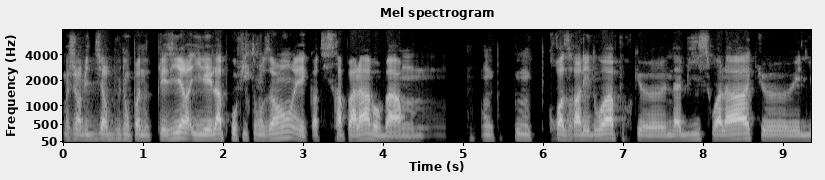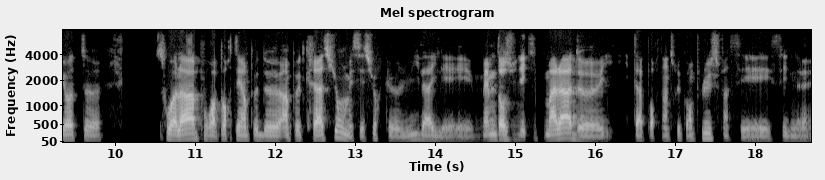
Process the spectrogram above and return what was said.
moi j'ai envie de dire boudons pas notre plaisir. Il est là, profitons-en, et quand il sera pas là, bon bah on, croisera les doigts pour que Nabi soit là, que Elliott euh, soit là pour apporter un peu de, un peu de création. Mais c'est sûr que lui, là, il est même dans une équipe malade, il, t'apporte un truc en plus. Enfin, c'est, une,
